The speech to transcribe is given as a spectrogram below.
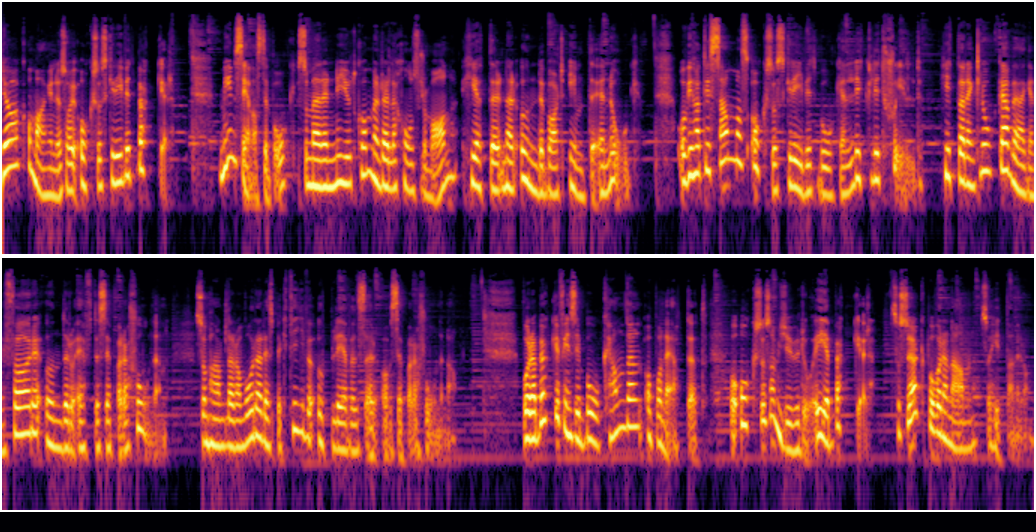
Jag och Magnus har ju också skrivit böcker. Min senaste bok, som är en nyutkommen relationsroman, heter När underbart inte är nog. Och vi har tillsammans också skrivit boken Lyckligt skild. Hitta den kloka vägen före, under och efter separationen. Som handlar om våra respektive upplevelser av separationerna. Våra böcker finns i bokhandeln och på nätet och också som ljud och e-böcker. Så sök på våra namn så hittar ni dem.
